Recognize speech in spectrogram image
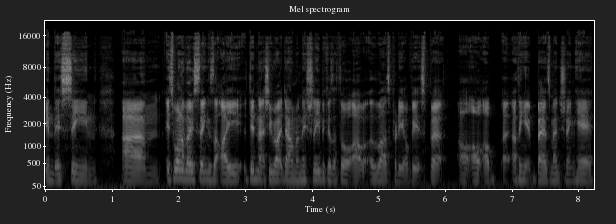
in this scene. Um, it's one of those things that I didn't actually write down initially because I thought, oh, well, that's pretty obvious. But I'll, I'll, I'll, I think it bears mentioning here,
